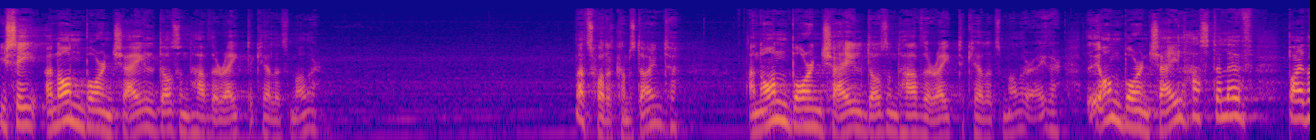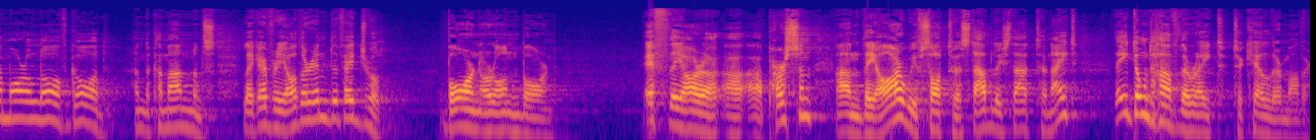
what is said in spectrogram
You see, an unborn child doesn't have the right to kill its mother. That's what it comes down to. An unborn child doesn't have the right to kill its mother either. The unborn child has to live by the moral law of God and the commandments like every other individual, born or unborn. If they are a, a, a, person, and they are, we've sought to establish that tonight, they don't have the right to kill their mother.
